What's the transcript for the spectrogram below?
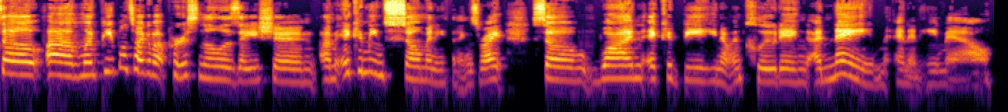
so um, when people talk about personalization, um, it can mean so many things, right? So one, it could be, you know, including a name in an email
